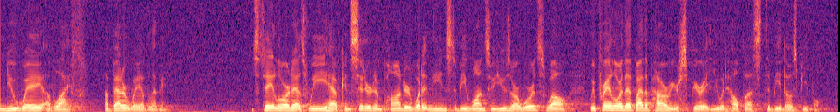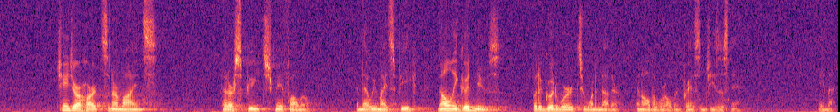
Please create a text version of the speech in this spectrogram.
new way of life, a better way of living. And today, Lord, as we have considered and pondered what it means to be ones who use our words well, we pray, Lord, that by the power of your Spirit, you would help us to be those people. Change our hearts and our minds, that our speech may follow, and that we might speak not only good news, but a good word to one another and all the world. And pray this in Jesus' name. Amen.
